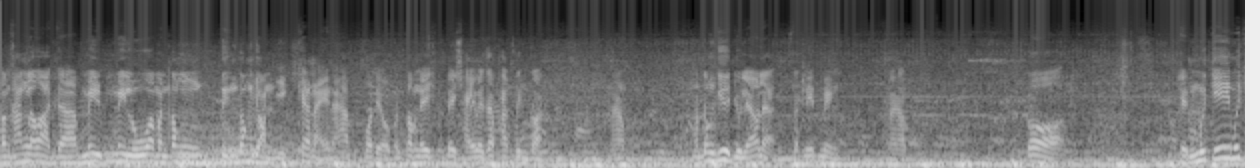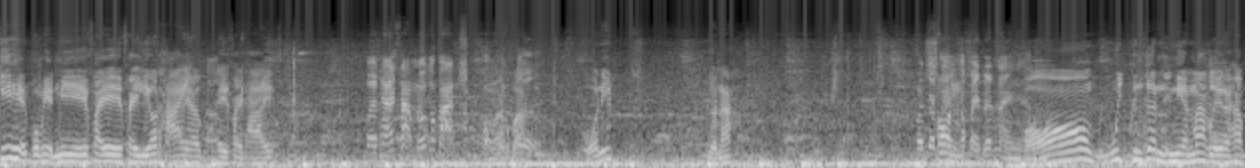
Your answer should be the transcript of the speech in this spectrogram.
บางครั้งเราอาจจะไม่ไม่รู้ว่ามันต้องตึงต้องหย่อนอีกแค่ไหนนะครับเพราะเดี๋ยวมันต้องได้ได้ใช้ไปสักพักหนึ่งก่อนนะครับ มันต้องยืดอยู่แล้วแหละสักนิดหนึ่งนะครับ ก็เห็นเมื่อกี้เมื่อกี้เห็นผมเห็นมีไฟไฟเลี้ยวท้ายครับไอไฟท้ายไฟท้าย300กว่าบาทครับของ300กว่าบาทเตอร์โอ้นี่เดี๋ยวนะ มันจะซ่ใส่อนเข้าไปด้านในอ๋ออุ้ยเพื่อนๆเนียนมากเลยนะครับ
